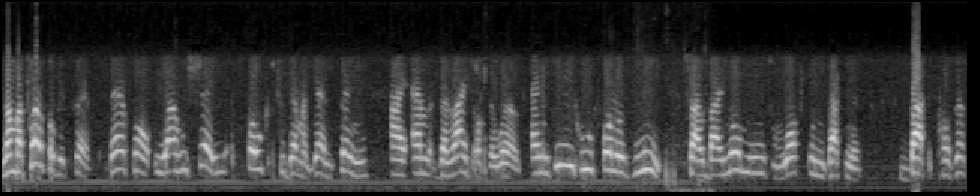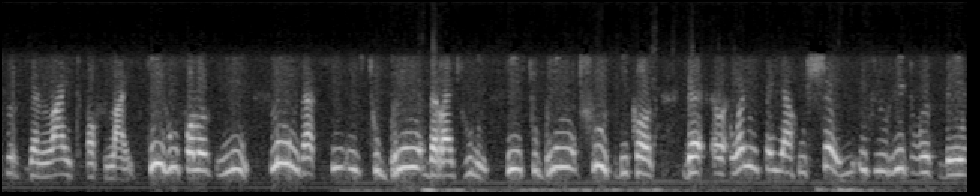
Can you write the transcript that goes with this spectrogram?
Number twelve of it says, Therefore, Yahushua spoke to them again, saying, I am the light of the world, and he who follows me shall by no means walk in darkness, but possesses the light of life. He who follows me, meaning that he is to bring the right ruling. He is to bring truth because the uh, when we say Yahushua, if you read with the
